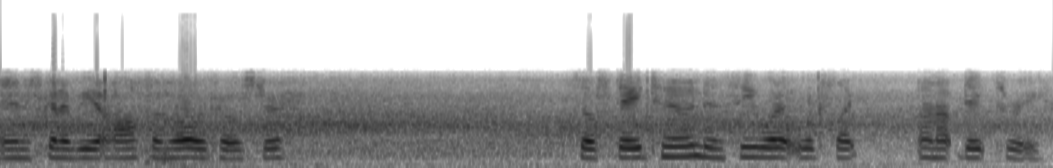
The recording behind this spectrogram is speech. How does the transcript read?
And it's going to be an awesome roller coaster. So stay tuned and see what it looks like on Update 3.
